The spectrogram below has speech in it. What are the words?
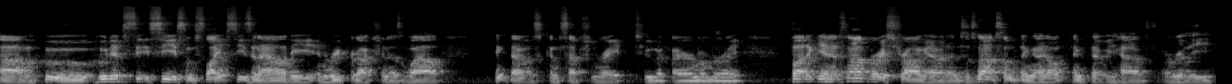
um, who who did see, see, some slight seasonality in reproduction as well. I think that was conception rate too, if I remember right. But again, it's not very strong evidence. It's not something I don't think that we have a really,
